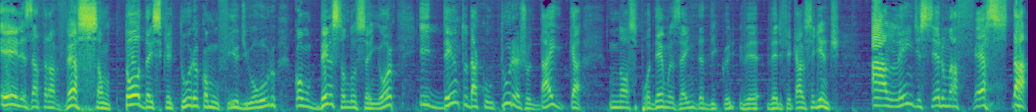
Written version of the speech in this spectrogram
eles atravessam toda a escritura como um fio de ouro, como bênção do Senhor, e dentro da cultura judaica, nós podemos ainda verificar o seguinte: além de ser uma festa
